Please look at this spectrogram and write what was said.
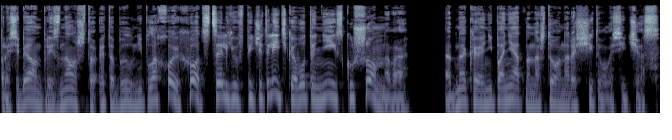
Про себя он признал, что это был неплохой ход с целью впечатлить кого-то неискушенного. Однако непонятно, на что она рассчитывала сейчас.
